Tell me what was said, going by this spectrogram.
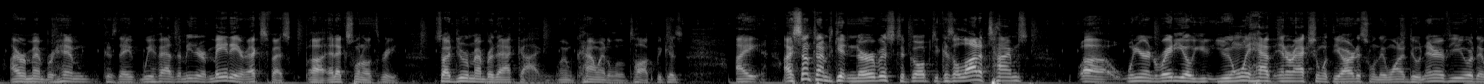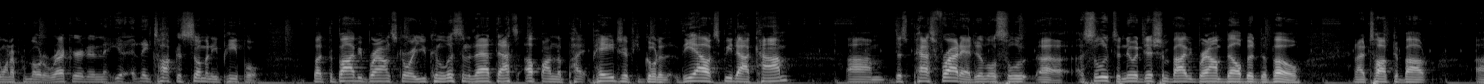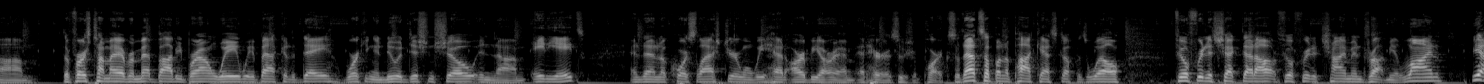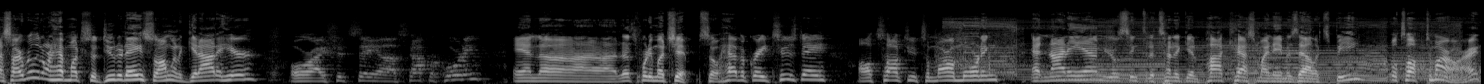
I remember him because they we've had them either at Mayday or X Fest uh, at X103. So I do remember that guy when we kind of went a little talk because I I sometimes get nervous to go up to because a lot of times uh, when you're in radio, you, you only have interaction with the artist when they want to do an interview or they want to promote a record, and they, they talk to so many people. But the Bobby Brown story, you can listen to that. That's up on the page if you go to thealexb.com. Um, this past Friday, I did a little salute, uh, a salute to New Edition, Bobby Brown, Bell Biv DeVoe, and I talked about um, the first time I ever met Bobby Brown, way way back in the day, working a New Edition show in '88, um, and then of course last year when we had RBRM at Harrah's Hoosier Park. So that's up on the podcast stuff as well. Feel free to check that out. Feel free to chime in, drop me a line. Yeah, so I really don't have much to do today, so I'm going to get out of here, or I should say, uh, stop recording. And uh, that's pretty much it. So have a great Tuesday. I'll talk to you tomorrow morning at 9 a.m. You're listening to the 10 Again podcast. My name is Alex B. We'll talk tomorrow, all right?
